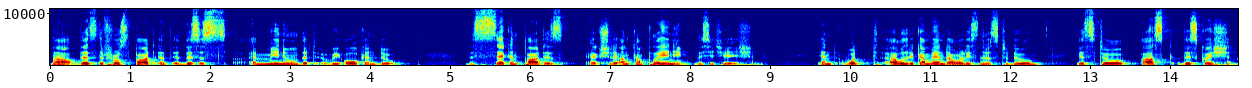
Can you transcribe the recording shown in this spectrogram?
Now, that's the first part, and this is a minimum that we all can do. The second part is actually uncomplaining the situation. And what I would recommend our listeners to do is to ask this question.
